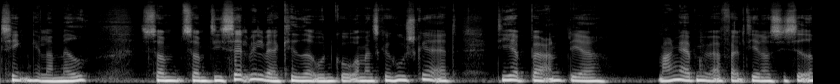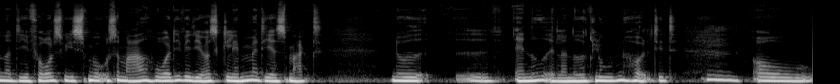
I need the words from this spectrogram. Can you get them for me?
ting eller mad, som, som de selv vil være ked af at undgå. Og man skal huske, at de her børn bliver mange af dem i hvert fald diagnostiseret, når de er forholdsvis små, så meget hurtigt vil de også glemme, at de har smagt noget øh, andet eller noget glutenholdigt. Mm. Og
